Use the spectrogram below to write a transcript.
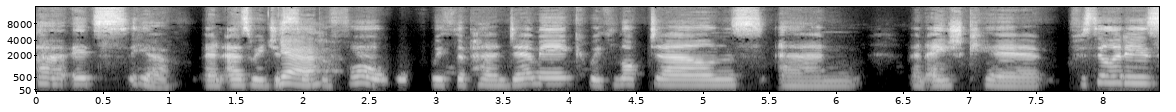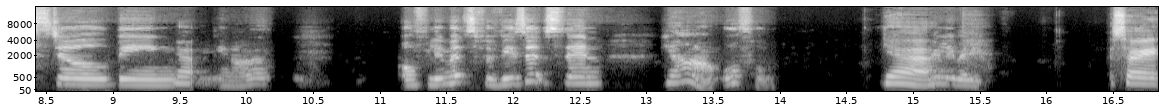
uh, it's yeah and as we just yeah. said before with the pandemic, with lockdowns and and aged care facilities still being, yeah. you know, off limits for visits, then yeah, awful. Yeah. Really, really. So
